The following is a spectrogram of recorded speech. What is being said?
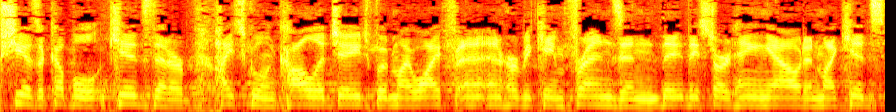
she has a couple kids that are high school and college age, but my wife and her became friends, and they, they started hanging out. And my kids,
